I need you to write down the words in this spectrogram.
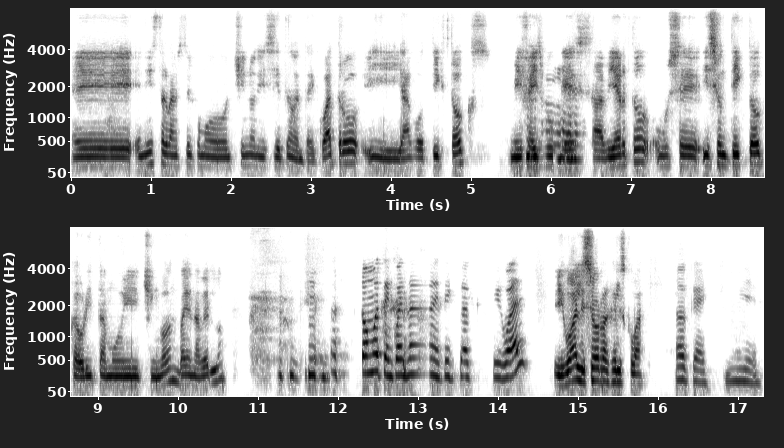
Eh, en Instagram estoy como chino1794 y hago TikToks. Mi Facebook es abierto. Use, hice un TikTok ahorita muy chingón, vayan a verlo. ¿Cómo te encuentran en TikTok? ¿Igual? Igual, Liceo Rangel Escobar. Ok, muy bien.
